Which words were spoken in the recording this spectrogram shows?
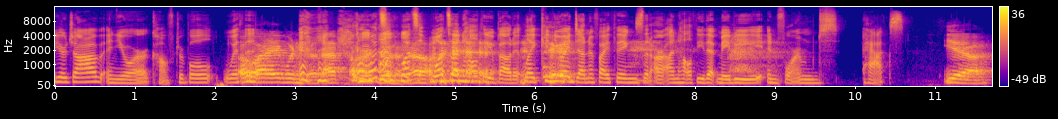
your job and you're comfortable with oh, it. Oh, I wouldn't go that far. What's No, no, what's what's unhealthy about it? Like, can you identify things that are unhealthy that maybe informed hacks? Yeah.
